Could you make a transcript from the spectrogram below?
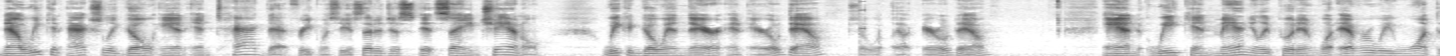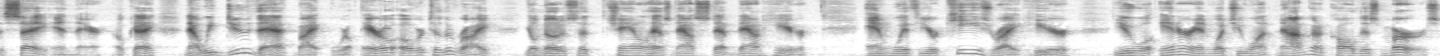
Now we can actually go in and tag that frequency instead of just it saying channel we can go in there and arrow down. So uh, arrow down. And we can manually put in whatever we want to say in there. Okay. Now we do that by, we'll arrow over to the right. You'll notice that the channel has now stepped down here. And with your keys right here, you will enter in what you want. Now I'm going to call this MURS.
